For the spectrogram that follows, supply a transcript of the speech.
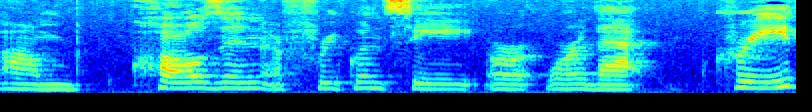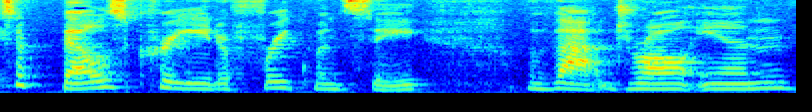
um, calls in a frequency or, or that creates a bells create a frequency that draw in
